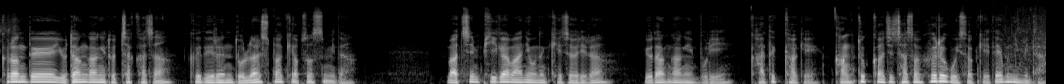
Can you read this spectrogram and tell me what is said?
그런데 요단강에 도착하자 그들은 놀랄 수밖에 없었습니다. 마침 비가 많이 오는 계절이라 요단강의 물이 가득하게 강둑까지 차서 흐르고 있었기 때문입니다.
